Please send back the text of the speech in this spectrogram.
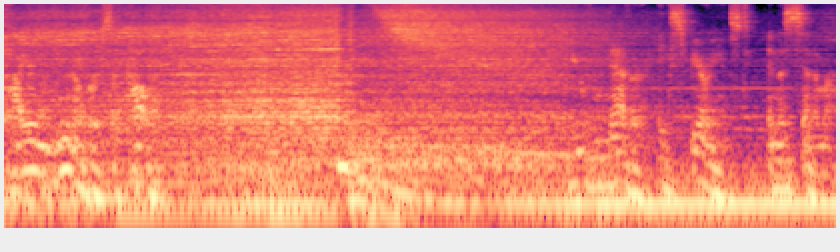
entire universe of color. You've never experienced in the cinema.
